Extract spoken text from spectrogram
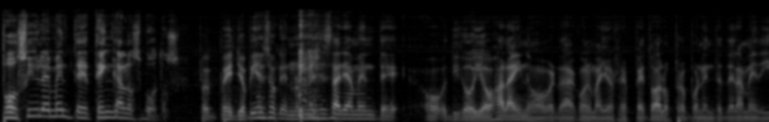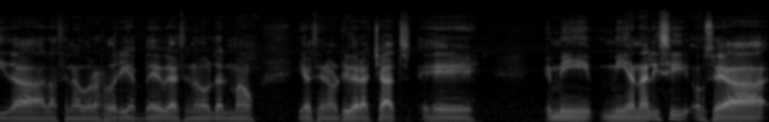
posiblemente tengan los votos. Pues, pues yo pienso que no necesariamente, o digo, y ojalá y no, ¿verdad? Con el mayor respeto a los proponentes de la medida, a la senadora Rodríguez Bebe, al senador Dalmau y al senador Rivera Chats. Eh, mi, mi análisis, o sea,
